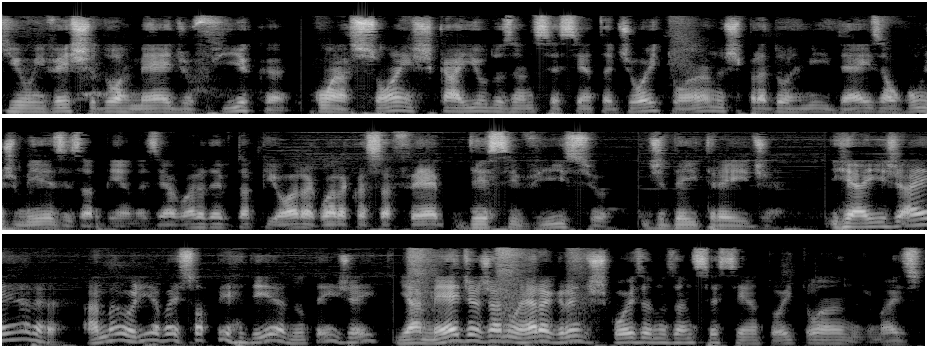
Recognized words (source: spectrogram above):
que o investidor médio fica com ações caiu dos anos 60 de 8 anos para 2010, alguns meses apenas. E agora deve estar pior agora com essa febre desse vício de day trade. E aí já era. A maioria vai só perder, não tem jeito. E a média já não era grandes coisas nos anos 60, 8 anos, mas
